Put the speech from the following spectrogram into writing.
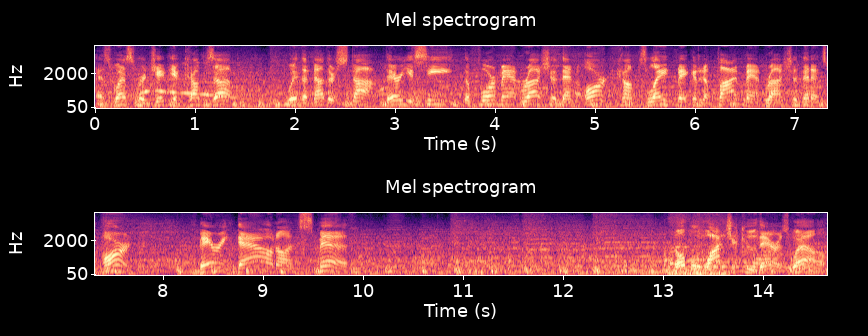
as West Virginia comes up with another stop. There you see the four-man rush, and then Arndt comes late, making it a five-man rush, and then it's Arndt bearing down on Smith. Noble Nwachukwu there as well.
